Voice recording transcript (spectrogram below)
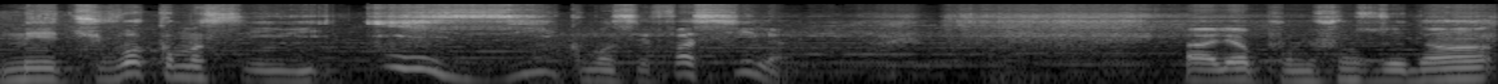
Mais tu vois comment c'est easy. Comment c'est facile. Allez hop, on lui fonce dedans.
